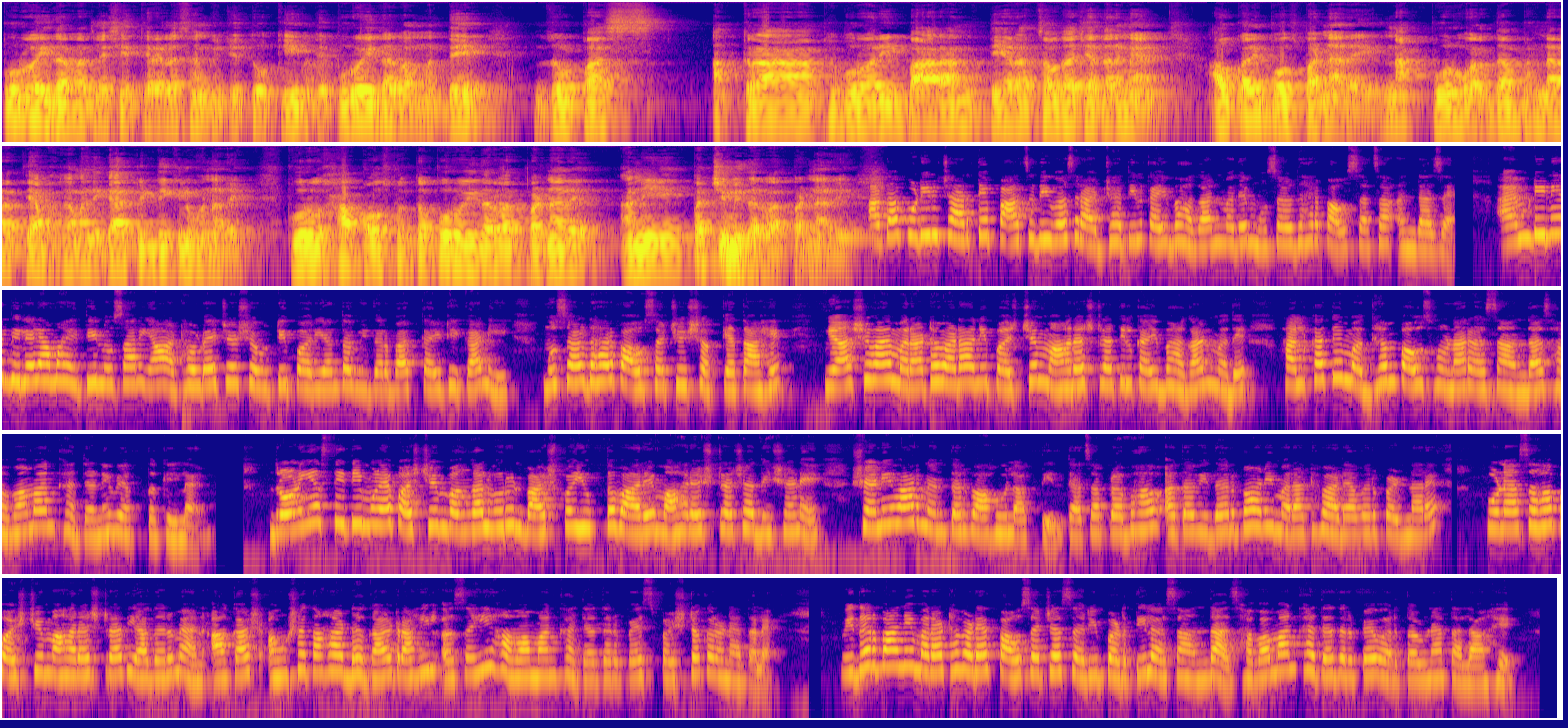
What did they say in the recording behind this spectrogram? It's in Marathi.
पूर्व विदर्भातल्या शेतकऱ्याला सांगू इच्छितो की ते पूर्व विदर्भामध्ये जवळपास अकरा फेब्रुवारी बारा तेरा चौदाच्या दरम्यान अवकाळी पाऊस पडणार आहे. नागपूर वर्धा भंडारा त्या भागामध्ये गारपीट देखील होणार आहे. पूर्व हा पाऊस फक्त पूर्व विदर्भात पडणार आहे आणि पश्चिम विदर्भात पडणार आहे. आता पुढील चार ते पाच दिवस राज्यातील काही भागांमध्ये मुसळधार पावसाचा अंदाज आहे. आयएमडीने दिलेल्या माहितीनुसार या आठवड्याच्या शेवटीपर्यंत विदर्भात काही ठिकाणी मुसळधार पावसाची शक्यता आहे. याशिवाय मराठवाडा आणि पश्चिम महाराष्ट्रातील काही भागांमध्ये हलका ते मध्यम पाऊस होणार असा अंदाज हवामान खात्याने व्यक्त केला आहे द्रोणीय स्थितीमुळे पश्चिम बंगालवरून बाष्पयुक्त वारे महाराष्ट्राच्या दिशेने शनिवार नंतर वाहू लागतील. त्याचा प्रभाव आता विदर्भ आणि मराठवाड्यावर पडणार आहे. पुण्यासह पश्चिम महाराष्ट्रात या दरम्यान आकाश अंशतः ढगाळ राहील असंही हवामान खात्यातर्फे स्पष्ट करण्यात आलंय. विदर्भ आणि मराठवाड्यात पावसाच्या सरी पडतील असा अंदाज हवामान खात्यातर्फे वर्तवण्यात आला आहे.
